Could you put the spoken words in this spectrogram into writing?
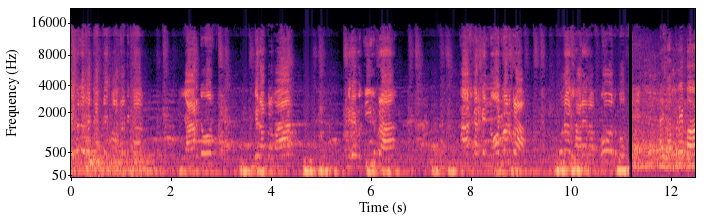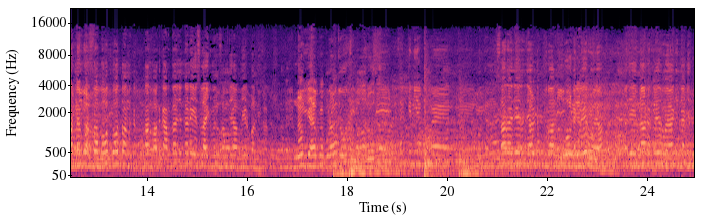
ਕੇਸ ਦੇ ਵਿੱਚ ਆਪਣੇ ਮਾਤਾ ਪਿਤਾ ਯਾਰ ਦੋਸਤ ਮੇਰਾ ਪਰਿਵਾਰ ਮੇਰੇ ਵਕੀਲ ਭਰਾ ਖਾਸ ਕਰਕੇ ਨੌਜਵਾਨ ਭਰਾ ਉਹਨਾਂ ਸਾਰਿਆਂ ਦਾ ਬਹੁਤ ਬਹੁਤ ਆਪਣੇ ਬਾਰ ਮੈਂਬਰਸ ਦਾ ਬਹੁਤ ਬਹੁਤ ਧੰਨ ਧੰਨਵਾਦ ਕਰਦਾ ਜਿਨ੍ਹਾਂ ਨੇ ਇਸ ਲਾਇਕ ਮੈਨੂੰ ਸਮਝਿਆ ਮਿਹਰਬਾਨੀ ਸਰ ਨਾਮ ਕੀ ਹੈ ਆਪਕਾ ਪੂਰਾ? ਜੋਤ ਸਰ ਅਜੇ ਰਿਜ਼ਲਟ ਪੂਰਾ ਨਹੀਂ ਡਿਕਲੇਅਰ ਹੋਇਆ। ਅਜੇ ਇੰਨਾ ਡਿਕਲੇਅਰ ਹੋਇਆ ਕਿ ਮੈਂ ਜਿੱਤ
